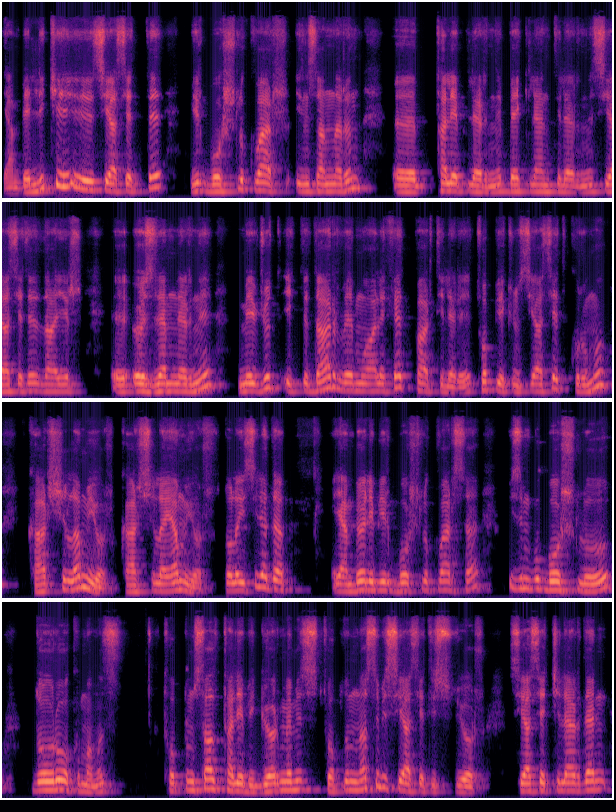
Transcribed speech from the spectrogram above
Yani belli ki e, siyasette bir boşluk var. İnsanların e, taleplerini, beklentilerini, siyasete dair e, özlemlerini mevcut iktidar ve muhalefet partileri, topyekun siyaset kurumu karşılamıyor, karşılayamıyor. Dolayısıyla da yani böyle bir boşluk varsa bizim bu boşluğu doğru okumamız, toplumsal talebi görmemiz, toplum nasıl bir siyaset istiyor, siyasetçilerden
